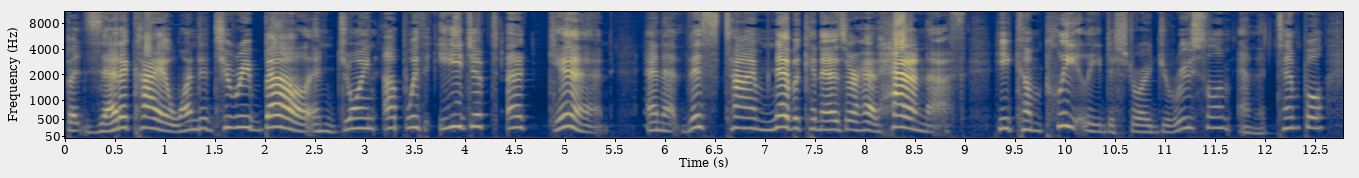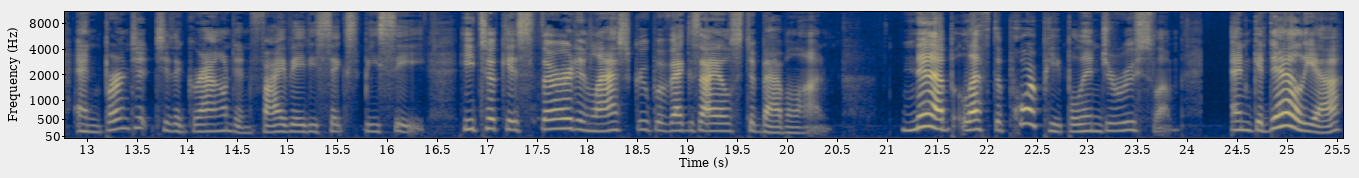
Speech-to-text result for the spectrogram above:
but Zedekiah wanted to rebel and join up with Egypt again. And at this time, Nebuchadnezzar had had enough. He completely destroyed Jerusalem and the temple and burnt it to the ground in 586 BC. He took his third and last group of exiles to Babylon. Neb left the poor people in Jerusalem, and Gedaliah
